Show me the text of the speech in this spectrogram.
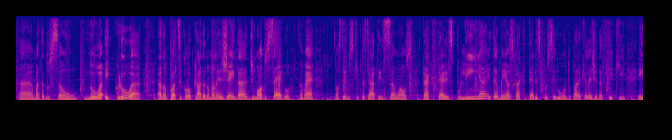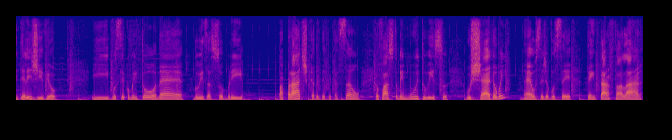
uh, uma tradução nua e crua, ela não pode ser colocada numa legenda de modo cego, não é? Nós temos que prestar atenção aos caracteres por linha e também aos caracteres por segundo para que a legenda fique inteligível. E você comentou, né, Luísa, sobre a prática da interpretação. Eu faço também muito isso. O shadowing, né? Ou seja, você tentar falar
